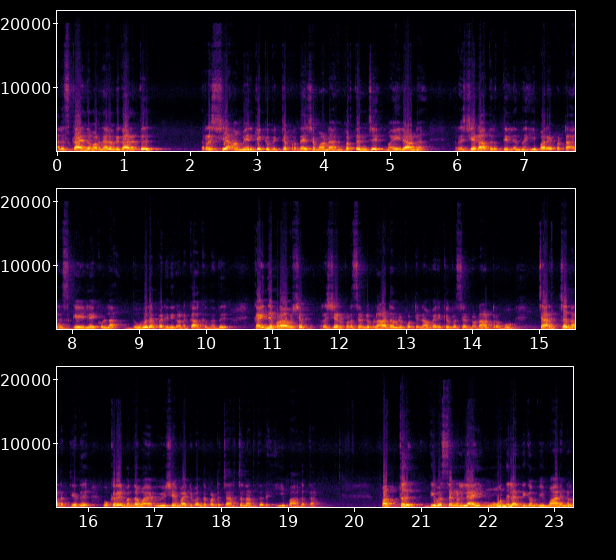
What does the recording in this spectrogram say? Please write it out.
അലസ്ക എന്ന് പറഞ്ഞാൽ ഒരു കാലത്ത് റഷ്യ അമേരിക്കക്ക് വിറ്റ പ്രദേശമാണ്. അൻപത്തഞ്ച് മൈലാണ് റഷ്യയുടെ അതിർത്തിയിൽ നിന്ന് ഈ പറയപ്പെട്ട അലസ്കയിലേക്കുള്ള ദൂരപരിധി കണക്കാക്കുന്നത്. കഴിഞ്ഞ പ്രാവശ്യം റഷ്യൻ പ്രസിഡന്റ് വ്ളാഡിമിർ പുടിനും അമേരിക്കൻ പ്രസിഡന്റ് ഡൊണാൾഡ് ട്രംപും ചർച്ച നടത്തിയത് ഉക്രൈൻ ബന്ധമായ വിഷയമായിട്ട് ബന്ധപ്പെട്ട് ചർച്ച നടത്തിയത് ഈ ഭാഗത്താണ്. പത്ത് ദിവസങ്ങളിലായി മൂന്നിലധികം വിമാനങ്ങൾ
